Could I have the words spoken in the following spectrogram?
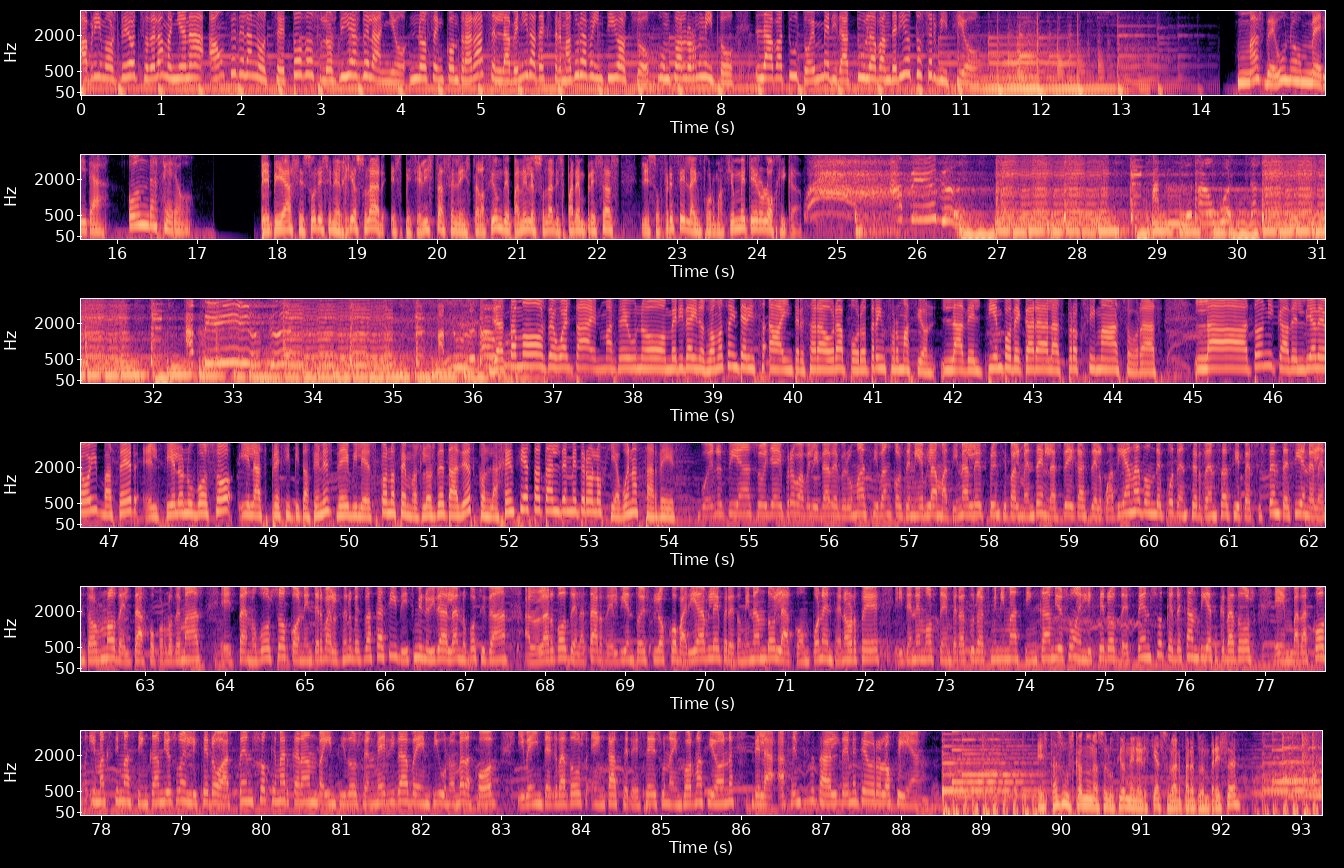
Abrimos de 8 de la mañana a 11 de la noche todos los días del año. Nos encontrarás en la avenida de Extremadura 28, junto al Hornito. Lavatuto en Mérida, tu lavandería autoservicio. Más de uno Mérida. Onda Cero. PPA Asesores Energía Solar, especialistas en la instalación de paneles solares para empresas, les ofrece la información meteorológica. I would not. I be Ya estamos de vuelta en más de uno Mérida y nos vamos a, a, interesar ahora por otra información, la del tiempo de cara a las próximas horas. La tónica del día de hoy va a ser el cielo nuboso y las precipitaciones débiles. Conocemos los detalles con la Agencia Estatal de Meteorología. Buenas tardes. Buenos días. Hoy hay probabilidad de brumas y bancos de niebla matinales, principalmente en Las Vegas del Guadiana, donde pueden ser densas y persistentes, y en el entorno del Tajo. Por lo demás, está nuboso con intervalos de nubes bajas y disminuirá la nubosidad a lo largo de la tarde. El viento es flojo variable, predominando la componente norte y tenemos temperaturas mínimas sin cambios o en ligero descenso que dejan 10 grados en Badajoz y máximas sin cambios o en ligero ascenso que marcarán 22 en Mérida, 21 en Badajoz y 20 grados en Cáceres. Es una información de la Agencia Estatal de Meteorología. ¿Estás buscando una solución de energía solar para tu empresa?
